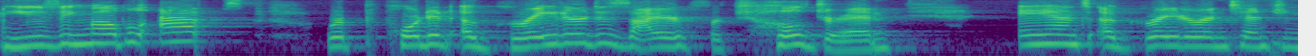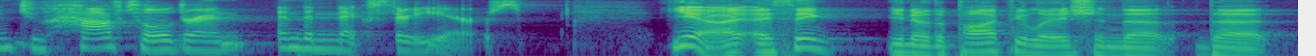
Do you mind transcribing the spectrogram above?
using mobile apps reported a greater desire for children and a greater intention to have children in the next three years. Yeah, I, I think you know the population that that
